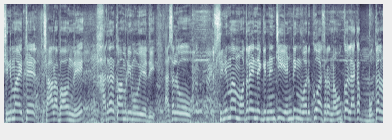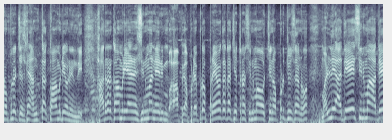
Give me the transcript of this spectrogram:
సినిమా అయితే చాలా బాగుంది. హర్రర్ కామెడీ మూవీ అది. అసలు సినిమా మొదలైన దగ్గర నుంచి ఎండింగ్ వరకు అసలు నవ్వుకోలేక బుగ్గలు నొప్పులు వచ్చేసినాయి. అంత కామెడీ ఉన్నింది. హర్రర్ కామెడీ అనే సినిమా నేను అప్పుడెప్పుడో ప్రేమ కథ చిత్రం సినిమా వచ్చినప్పుడు చూశాను. మళ్ళీ అదే సినిమా అదే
